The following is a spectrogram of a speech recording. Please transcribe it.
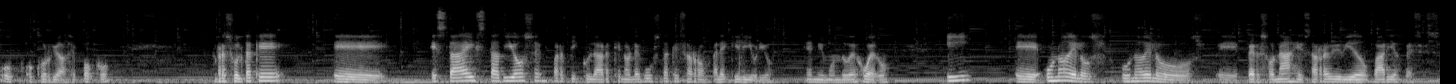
ocurrió hace poco. Resulta que eh, está esta diosa en particular que no le gusta que se rompa el equilibrio en mi mundo de juego y eh, uno de los, uno de los eh, personajes ha revivido varias veces.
